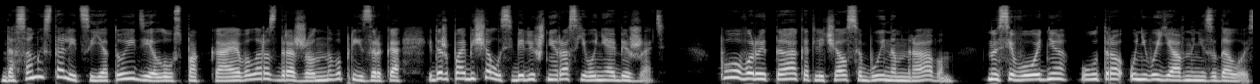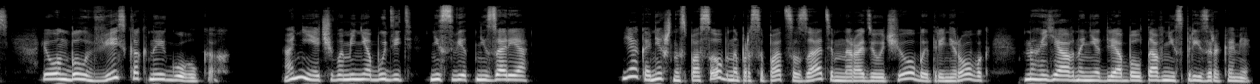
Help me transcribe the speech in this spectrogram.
До самой столицы я то и дело успокаивала раздраженного призрака и даже пообещала себе лишний раз его не обижать. Повар и так отличался буйным нравом, но сегодня утро у него явно не задалось, и он был весь как на иголках. А нечего меня будить ни свет ни заря. Я, конечно, способна просыпаться затемно ради учебы и тренировок, но явно не для болтовни с призраками.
